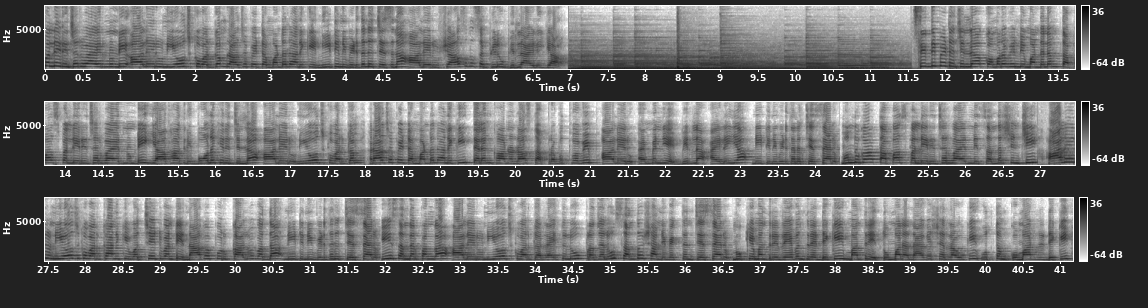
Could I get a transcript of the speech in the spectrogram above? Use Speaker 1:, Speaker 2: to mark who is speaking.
Speaker 1: Tapaspalli reservoir నుండి ఆలేరు నియోజకవర్గం రాజపేట మండలానికి నీటిని విడుదల చేసిన ఆలేరు శాసనసభ్యులు బిర్లా సిద్దిపేట జిల్లా కొమరవెల్లి మండలం తపాస్పల్లి రిజర్వాయర్ నుండి యాదాద్రి భువనగిరి జిల్లా ఆలేరు నియోజకవర్గం రాజపేట మండలానికి తెలంగాణ రాష్ట్ర ప్రభుత్వ విప్ ఆలేరు ఎమ్మెల్యే బిర్లా ఐలయ్య నీటిని విడుదల చేశారు. ముందుగా తపాస్పల్లి రిజర్వాయర్ని సందర్శించి ఆలేరు నియోజకవర్గానికి వచ్చేటువంటి నాగపూర్ కాలువ వద్ద నీటిని విడుదల చేశారు. ఈ సందర్భంగా ఆలేరు నియోజకవర్గ రైతులు ప్రజలు సంతోషాన్ని వ్యక్తం చేశారు. ముఖ్యమంత్రి రేవంత్ రెడ్డికి మంత్రి తుమ్మల నాగేశ్వరరావుకి ఉత్తమ్ కుమార్ రెడ్డికి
